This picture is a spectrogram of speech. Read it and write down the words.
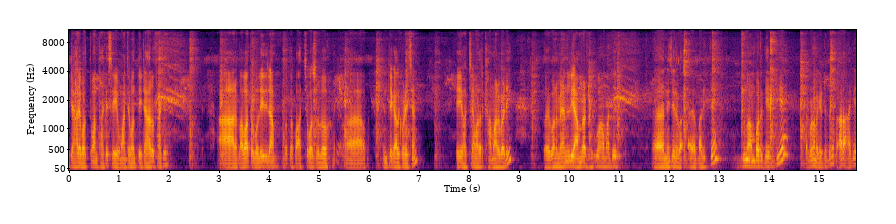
ইটাহারে বর্তমান থাকে, সেই মাঝে মধ্যে ইটাহারও থাকে। আর বাবা তো বলেই দিলাম, ও তো পাঁচ ছ বছর হলো ইন্তেকাল করেছেন। এই হচ্ছে আমাদের খামার বাড়ি। তো এবার মেনলি আমরা ঢুকবো আমাদের নিজের বাড়িতে, দু নম্বর গেট দিয়ে। তারপর আমরা গেটে দেবো। তার আগে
